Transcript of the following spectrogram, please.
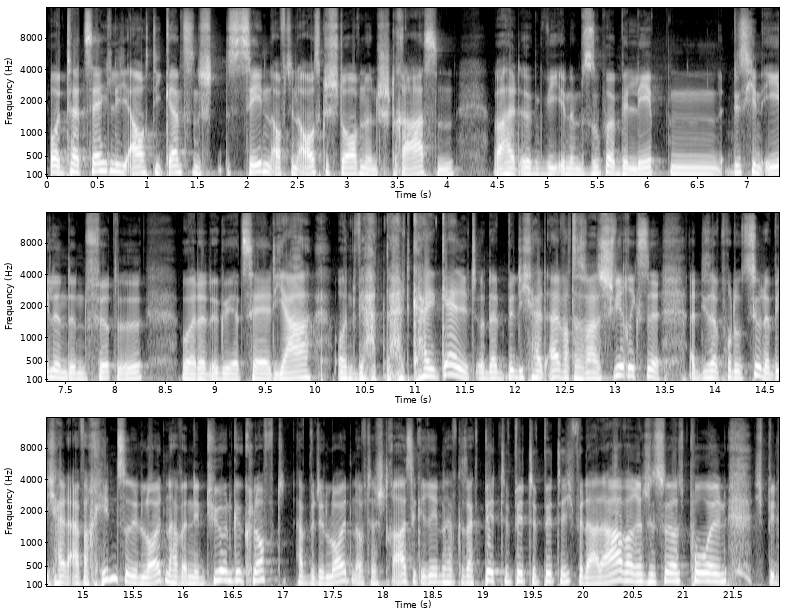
Und tatsächlich auch die ganzen Szenen auf den ausgestorbenen Straßen war halt irgendwie in einem super belebten, bisschen elenden Viertel, wo er dann irgendwie erzählt, ja, und wir hatten halt kein Geld. Und dann bin ich halt einfach, das war das Schwierigste an dieser Produktion, da bin ich halt einfach hin zu den Leuten, habe an den Türen geklopft, habe mit den Leuten auf der Straße geredet und habe gesagt, bitte, bitte, bitte, ich bin ein Regisseur aus Polen, ich bin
